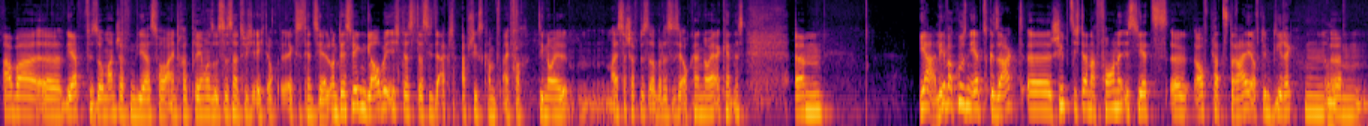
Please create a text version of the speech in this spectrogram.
Aber äh, ja, für so Mannschaften wie HSV, Eintracht Bremen, so ist es natürlich echt auch existenziell. Und deswegen glaube ich, dass, dass dieser Ab- Abstiegskampf einfach die neue Meisterschaft ist, aber das ist ja auch keine neue Erkenntnis. Ähm, ja, Leverkusen, ihr habt es gesagt, äh, schiebt sich da nach vorne, ist jetzt äh, auf Platz 3 auf dem direkten ähm,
